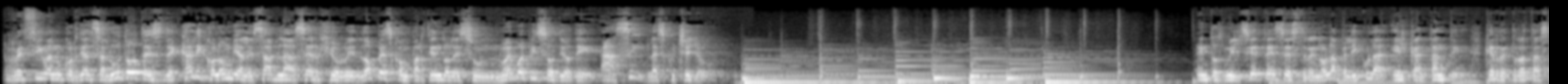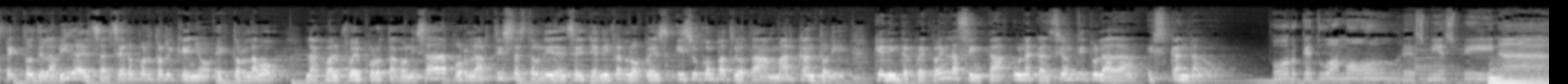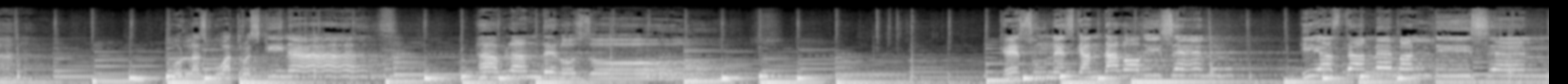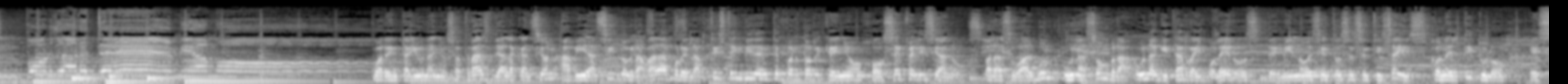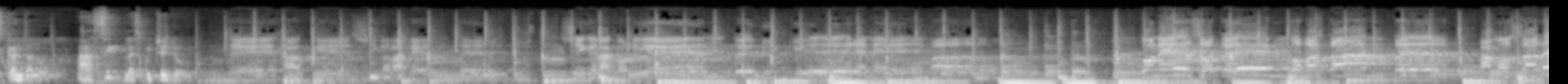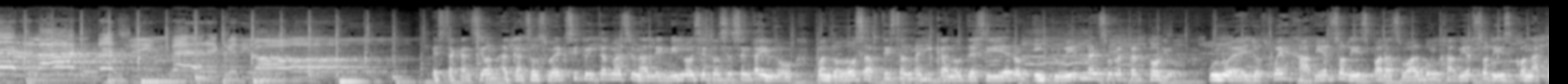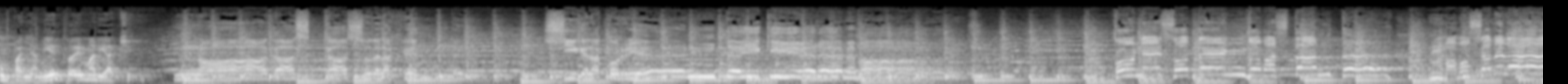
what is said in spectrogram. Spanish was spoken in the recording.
Reciban un cordial saludo desde Cali, Colombia. Les habla Sergio Luis López compartiéndoles un nuevo episodio de Así la escuché yo. En 2007 se estrenó la película El Cantante, que retrata aspectos de la vida del salsero puertorriqueño Héctor Lavoe, la cual fue protagonizada por la artista estadounidense Jennifer López y su compatriota Mark Anthony, quien interpretó en la cinta una canción titulada Escándalo porque tu amor es mi espina. Por las cuatro esquinas hablan de los dos. Que es un escándalo, dicen, y hasta me maldicen por darte mi amor. 41 años atrás ya la canción había sido grabada por el artista invidente puertorriqueño José Feliciano para su álbum Una sombra, una guitarra y boleros de 1966 con el título Escándalo. Así la escuché yo. Deja que siga la gente, sigue la corriente y quiéreme más. Con eso tengo bastante, vamos adelante Esta canción alcanzó su éxito internacional en 1961 cuando dos artistas mexicanos decidieron incluirla en su repertorio. Uno de ellos fue Javier Solís para su álbum Javier Solís con acompañamiento de mariachi. No hagas caso de la gente, sigue la corriente y quiéreme más. Con eso tengo bastante, vamos adelante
